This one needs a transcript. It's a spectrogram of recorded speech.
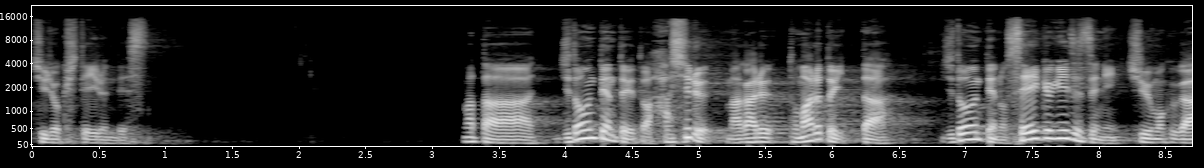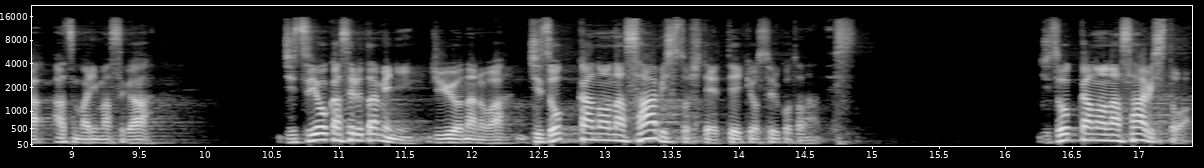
注力しているんです。また、自動運転というと走る、曲がる、止まるといった自動運転の制御技術に注目が集まりますが、実用化するために重要なのは持続可能なサービスとして提供することなんです。持続可能なサービスとは、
